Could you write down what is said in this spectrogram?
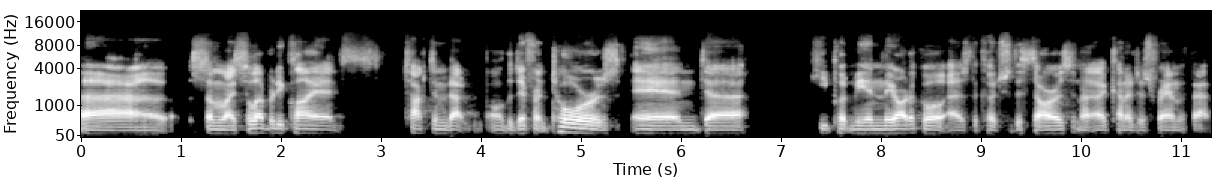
uh, some of my celebrity clients, talked to him about all the different tours, and uh, he put me in the article as the coach of the stars, and I, I kind of just ran with that.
